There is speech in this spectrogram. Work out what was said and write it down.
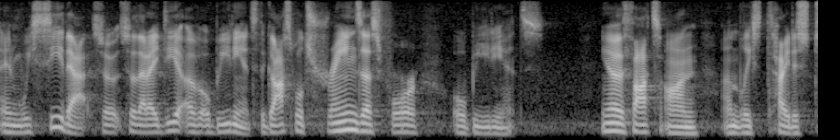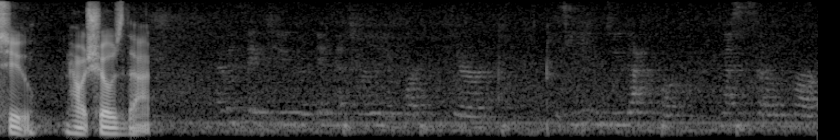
and we see that. So, so that idea of obedience, the gospel trains us for obedience. Any other thoughts on, on at least Titus 2 and how it shows that? I would say too, the thing that's really important here is he didn't do that for necessarily for our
